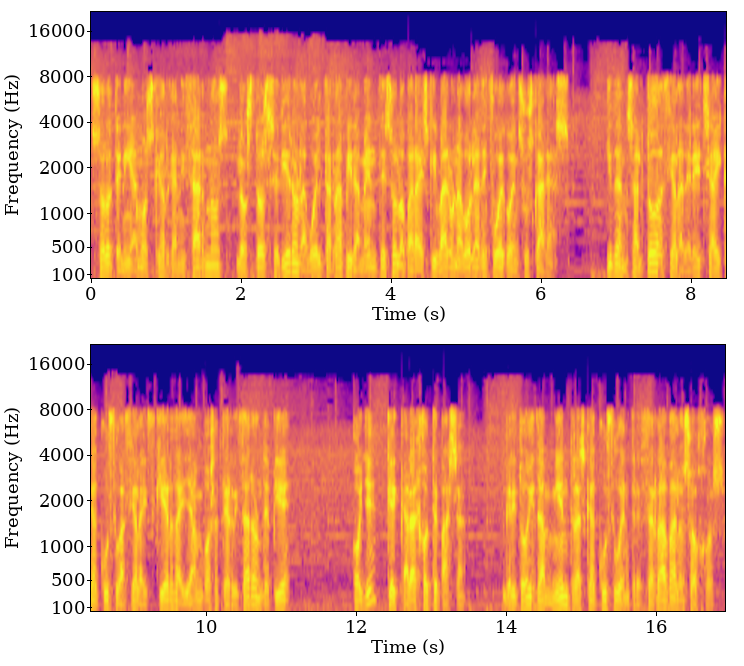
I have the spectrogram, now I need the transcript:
Solo teníamos que organizarnos, los dos se dieron la vuelta rápidamente solo para esquivar una bola de fuego en sus caras. Idan saltó hacia la derecha y Kakuzu hacia la izquierda y ambos aterrizaron de pie. Oye, ¿qué carajo te pasa? Gritó Idan mientras Kakuzu entrecerraba los ojos.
